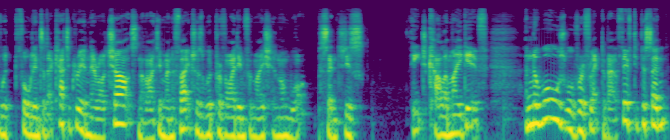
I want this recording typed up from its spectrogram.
would fall into that category. And there are charts and the lighting manufacturers would provide information on what percentages each colour may give. And the walls will reflect about 50%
